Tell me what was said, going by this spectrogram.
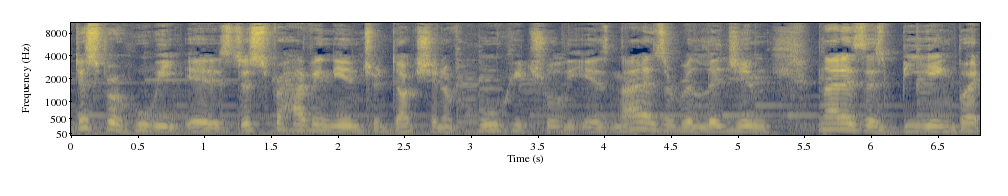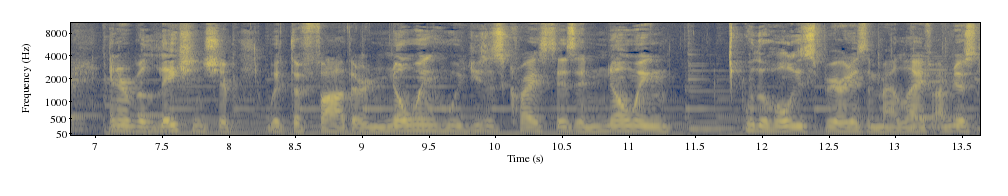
just for who He is, just for having the introduction of who He truly is, not as a religion, not as this being, but in a relationship with the Father, knowing who Jesus Christ is and knowing who the Holy Spirit is in my life. I'm just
